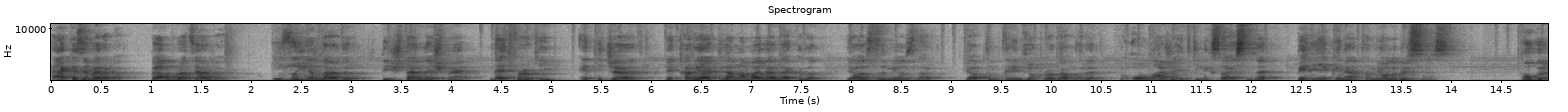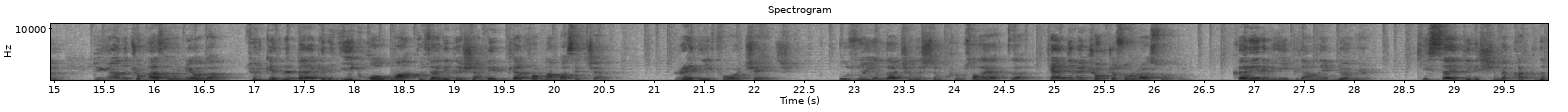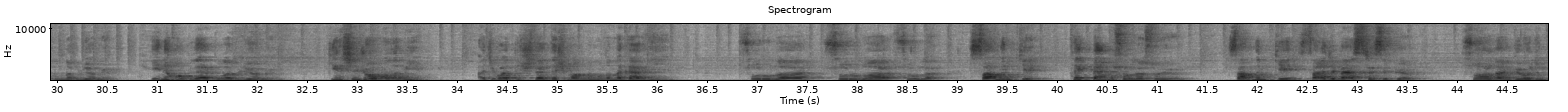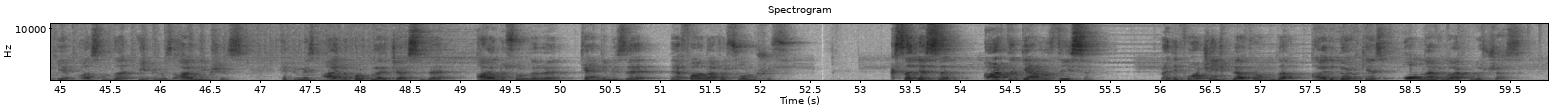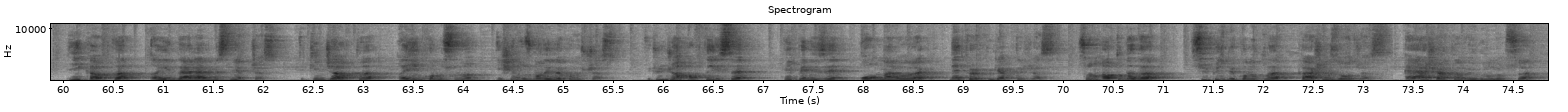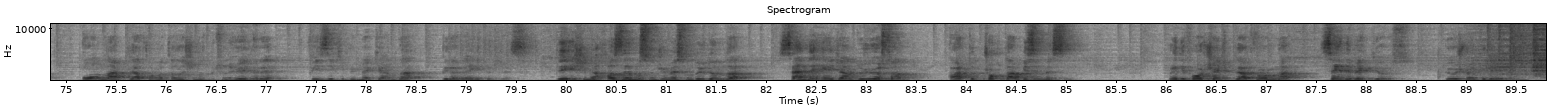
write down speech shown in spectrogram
Herkese merhaba, ben Murat Erdoğan. Uzun yıllardır dijitalleşme, networking, e-ticaret ve kariyer planlamayla alakalı yazdığım yazılar, yaptığım televizyon programları ve onlarca etkinlik sayesinde beni yakinen tanıyor olabilirsiniz. Bugün dünyada çok az örneği olan, Türkiye'de de belki de ilk olma özelliği taşıyan bir platformdan bahsedeceğim. Ready for Change. Uzun yıllar çalıştığım kurumsal hayatta kendime çokça sorular sordum. Kariyerimi iyi planlayabiliyor muyum? Kişisel gelişime katkıda bulunabiliyor muyum? Yeni hobiler bulabiliyor muyum? Girişimci olmalı mıyım? Acaba dijitalleşme anlamında ne kadar iyiyim? Sorular, sorular, sorular. Sandım ki tek ben bu soruları soruyorum. Sandım ki sadece ben stres yapıyorum. Sonradan gördüm ki aslında hepimiz aynıymışız. Hepimiz aynı korkular içerisinde aynı soruları kendimize defalarca sormuşuz. Kısacası artık yalnız değilsin. Ready for Change platformunda ayda 4 kez online olarak buluşacağız. İlk hafta ayın değerlendirmesini yapacağız. İkinci hafta ayın konusunu işin uzmanıyla konuşacağız. Üçüncü hafta ise hepinizi online olarak networking yaptıracağız. Son haftada da sürpriz bir konukla karşınızda olacağız. Eğer şartlar uygun olursa online platformda tanıştığımız bütün üyeleri fiziki bir mekanda bir araya getireceğiz. Değişime hazır mısın cümlesini duyduğunda sen de heyecan duyuyorsan artık çoktan bizimlesin. Ready for Change platformuna seni de bekliyoruz. Görüşmek dileğiyle.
